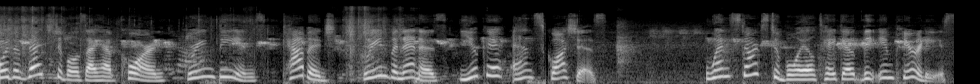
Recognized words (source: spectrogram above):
For the vegetables, I have corn, green beans, cabbage, green bananas, yuca, and squashes. When starts to boil, take out the impurities.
